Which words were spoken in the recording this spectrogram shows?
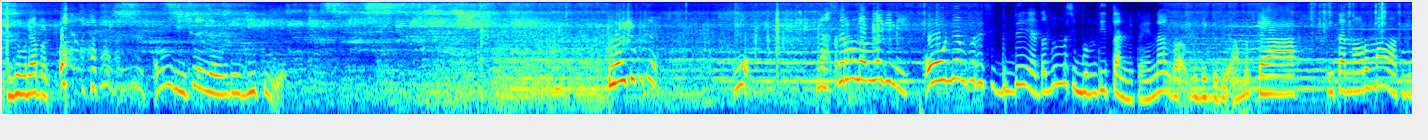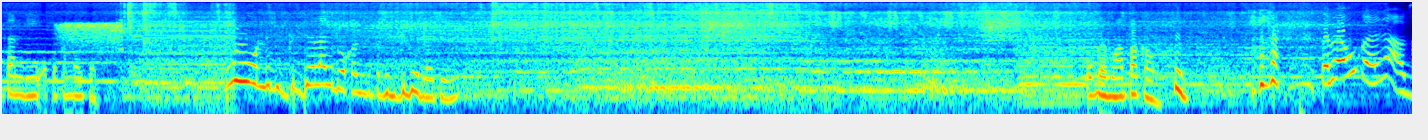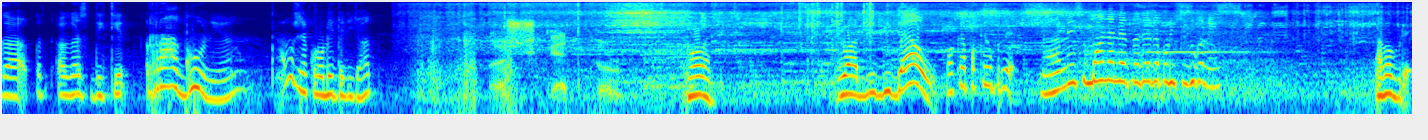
bisa berapa emang bisa jalan kayak gitu ya Wah cepet ya Wow Nah sekarang apa lagi nih? Oh ini yang versi gedenya tapi masih belum titan nih kayaknya agak gede-gede amat kayak titan normal lah titan di Attack on Titan. Wow lebih gede lagi dua kali lipat lebih gede berarti. Oke mau apa kau? kayaknya agak agak sedikit ragu nih ya. Kamu sih kalau dia jadi jahat? Oh, Wadidaw, pakai pakai bre. Nah ini semuanya nih tadi ada polisi juga nih. Apa bre?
